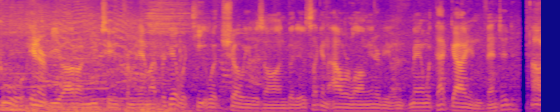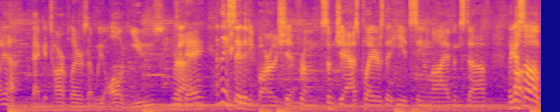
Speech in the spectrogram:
cool interview out on YouTube from him. I forget what t- what show he was on, but it was like an hour long interview. And man, what that guy invented, Oh yeah, that guitar players that we all use today. And they say that he borrowed shit from some jazz players that he had seen live and stuff. Like I Oh. saw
